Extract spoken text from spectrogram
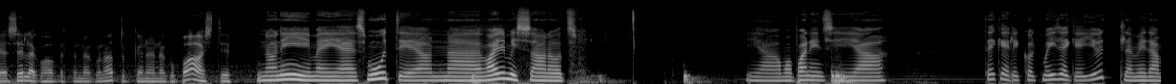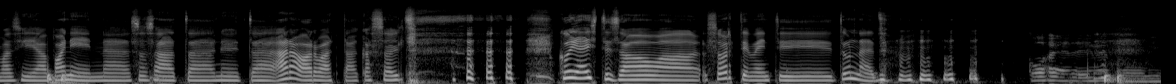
ja selle koha pealt on nagu natukene nagu pahasti. Nonii, meie smuuti on äh, valmis saanud. ja ma panin siia tegelikult ma isegi ei ütle, mida ma siia panin, sa saad äh, nüüd äh, ära arvata, kas sa üldse kui hästi sa oma sortimenti tunned kohe teeme proovi.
